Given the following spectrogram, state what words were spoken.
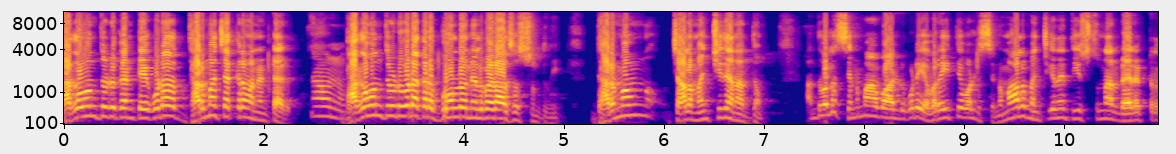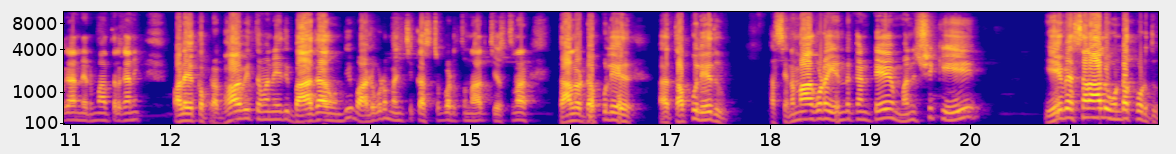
భగవంతుడి కంటే కూడా ధర్మచక్రం అని అంటారు. భగవంతుడు కూడా అక్కడ భూమిలో నిలబడాల్సి వస్తుంటుంది. ధర్మం చాలా మంచిది అని అర్థం. అందువల్ల సినిమా వాళ్ళు కూడా ఎవరైతే వాళ్ళు సినిమాలు మంచిగానే తీస్తున్నారు డైరెక్టర్ కానీ నిర్మాతలు కానీ వాళ్ళ యొక్క ప్రభావితం అనేది బాగా ఉంది. వాళ్ళు కూడా మంచి కష్టపడుతున్నారు చేస్తున్నారు. దానిలో డప్పు లే తప్పు లేదు. ఆ సినిమా కూడా ఎందుకంటే మనిషికి ఏ వ్యసనాలు ఉండకూడదు.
